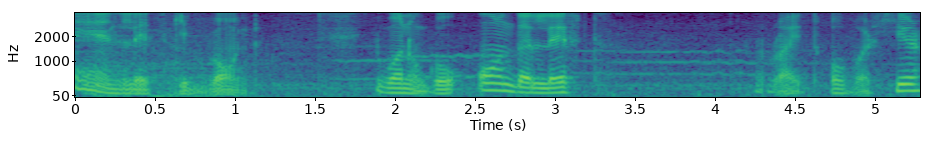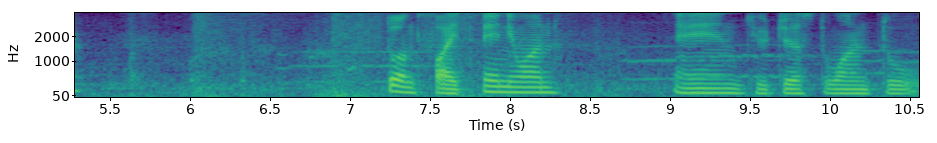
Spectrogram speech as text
And let's keep going. You want to go on the left right over here don't fight anyone. And you just want to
